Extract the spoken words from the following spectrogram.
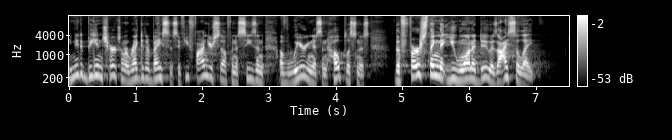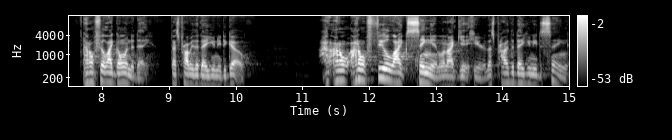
You need to be in church on a regular basis. If you find yourself in a season of weariness and hopelessness, the first thing that you want to do is isolate. I don't feel like going today. That's probably the day you need to go. I don't, I don't feel like singing when I get here. That's probably the day you need to sing.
